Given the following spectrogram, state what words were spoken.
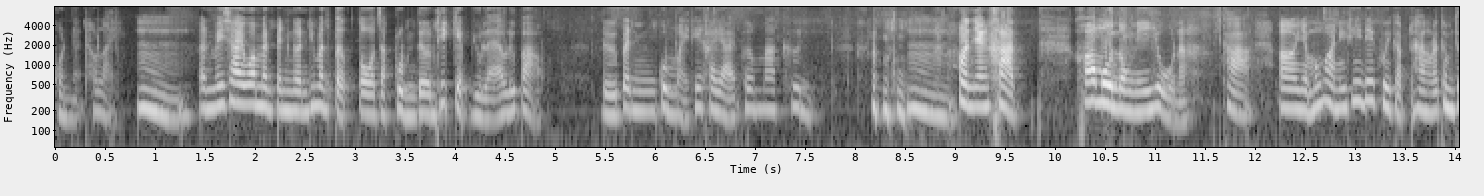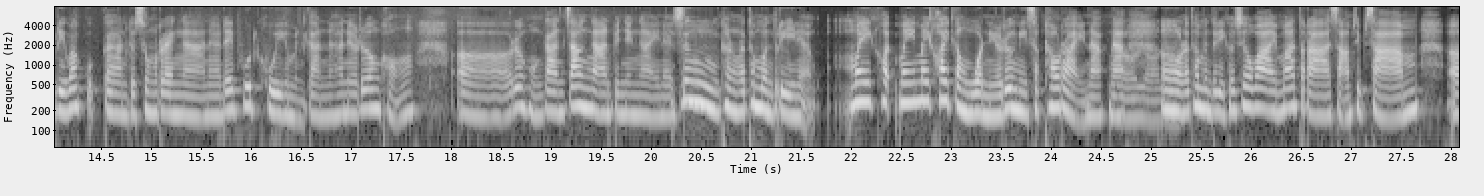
คนเนี่ยเท่าไหร่ อืม มันไม่ใช่ว่ามันเป็นเงินที่มันเติบโตจากกลุ่มเดิมที่เก็บอยู่แล้วหรือเปล่า หรือเป็นกลุ่มใหม่ที่ขยายเพิ่มมากขึ้นอืมมันยังขาดข้อมูลตรงนี้อยู่นะ ค่ะเอออย่างเมื่อวานนี้ที่ได้คุยกับทางรัฐมนตรีว่าการกระทรวงแรงงานนะได้พูดคุยกันเหมือนกันนะคะในเรื่องของเออเรื่องของการจ้างงานเป็นยังไงนะซึ่งทางรัฐมนตรีเนี่ยไม่ค่อยไม่ไม่ค่อยกังวลในเรื่องนี้สักเท่าไหร่นักนะเหรอเหรอเออรัฐมนตรีเขาเชื่อว่าไอ้มาตรา 33เอ่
